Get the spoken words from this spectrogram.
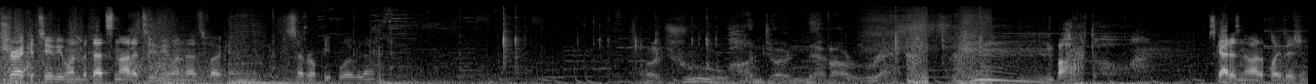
Sure, I could 2v1, but that's not a 2v1. That's fucking several people over there. A true hunter never rests. Hmm, Bardo. This guy doesn't know how to play Vision.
